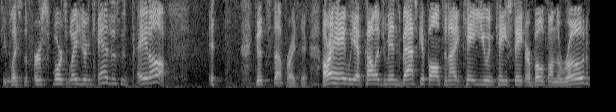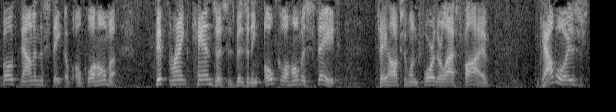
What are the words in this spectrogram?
she placed the first sports wager in Kansas and it paid off. It's good stuff right there. All right, hey, we have college men's basketball tonight. KU and K State are both on the road, both down in the state of Oklahoma. Fifth ranked Kansas is visiting Oklahoma State. Jayhawks have won four of their last five. Cowboys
